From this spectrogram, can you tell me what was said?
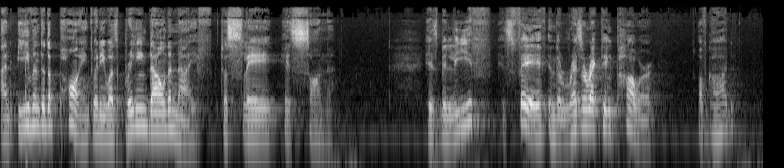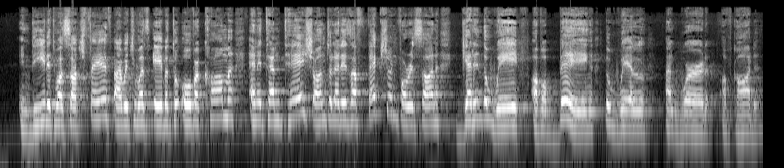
and even to the point when he was bringing down the knife to slay his son. His belief, his faith in the resurrecting power of God. Indeed, it was such faith by which he was able to overcome any temptation to let his affection for his son get in the way of obeying the will and word of God.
